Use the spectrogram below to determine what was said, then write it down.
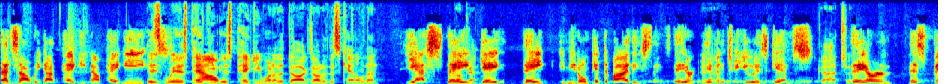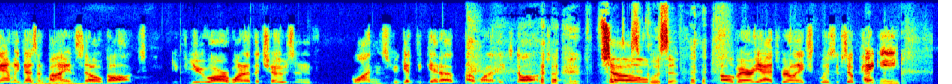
That's how we got Peggy. Now Peggy Is, is wait, is Peggy now- is Peggy one of the dogs out of this kennel then? Yes, they Okay. gave they. And you don't get to buy these things. They are Yeah. given to you as gifts. Gotcha. They are. This family doesn't buy and sell dogs. If you are one of the chosen ones, you get to get a, a one of these dogs. Sounds So- exclusive. oh, very. Yeah, it's really exclusive. So Peggy,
